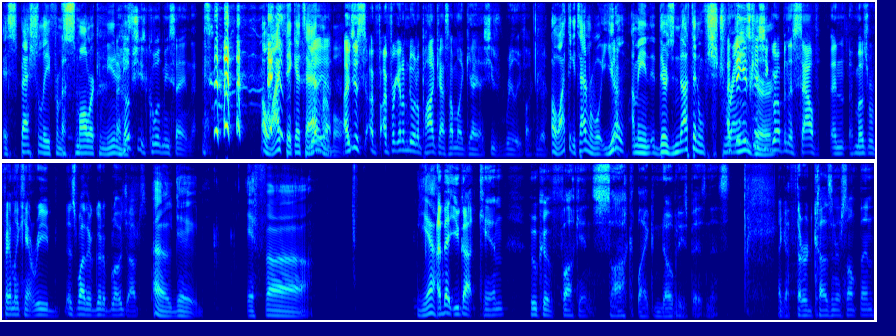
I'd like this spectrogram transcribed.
especially from smaller communities. I hope she's cool with me saying that. oh, I think it's Yeah, yeah. admirable. I just I, I forget I'm doing a podcast. I'm like, yeah, yeah, she's really fucking good. Oh, I think it's admirable. You Yeah. don't. I mean, there's nothing strange. I think it's because she grew up in the South and most of her family can't read. That's why they're good at blowjobs. Oh, dude. If uh, yeah, I bet you got kin who could fucking suck like nobody's business, like a third cousin or something.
